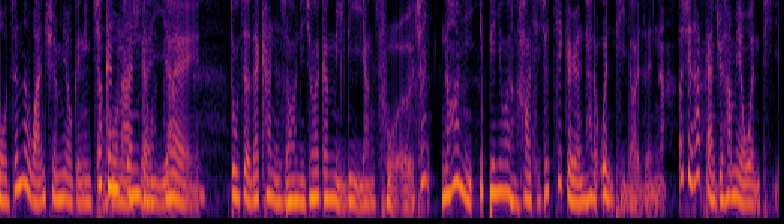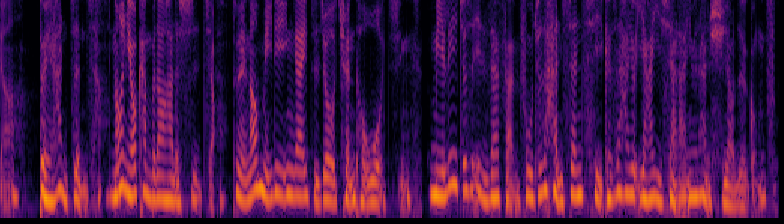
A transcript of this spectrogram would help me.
我真的完全没有跟你讲过，就跟真的一样。对，读者在看的时候，你就会跟米粒一样错愕，就然后你一边又会很好奇，就这个人他的问题到底在哪？而且他感觉他没有问题啊，对，他很正常。然后你又看不到他的视角，对。然后米粒应该一直就拳头握紧，米粒就是一直在反复，就是很生气，可是他又压抑下来，因为他很需要这个工作。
